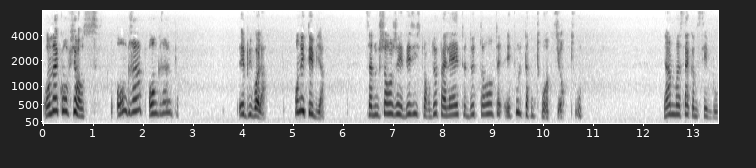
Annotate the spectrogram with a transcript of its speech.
On a confiance. On grimpe, on grimpe. Et puis voilà. On était bien. Ça nous changeait des histoires de palettes, de tentes et tout le tintouin surtout. Regarde-moi ça comme c'est beau.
